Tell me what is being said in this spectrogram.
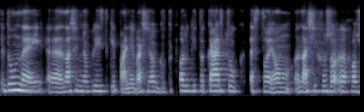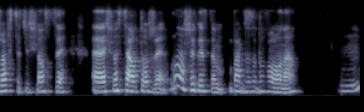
dumnej e, naszej noblistki, pani właśnie Olgi Tokarczuk, stoją nasi chorzo, chorzowcy czy śląscy, e, śląscy autorzy, no, z czego jestem bardzo zadowolona. Mm.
